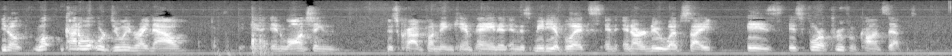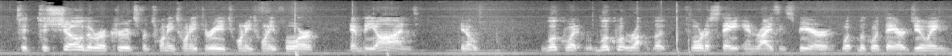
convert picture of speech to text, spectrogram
you know, what kind of what we're doing right now in, in launching this crowdfunding campaign and, and this media blitz and, and, our new website is is for a proof of concept to, to show the recruits for 2023, 2024, and beyond you know, look what look what Florida State and Rising Spear what, look what they are doing.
